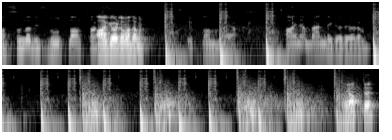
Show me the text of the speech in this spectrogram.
Aslında biz lootlansak Aa gördüm adamı. lootlanmayak. Aynen ben de görüyorum. Yattı.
